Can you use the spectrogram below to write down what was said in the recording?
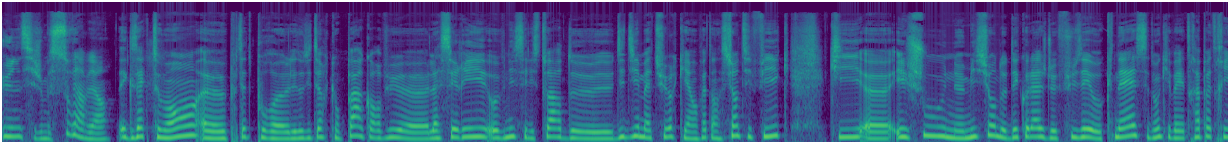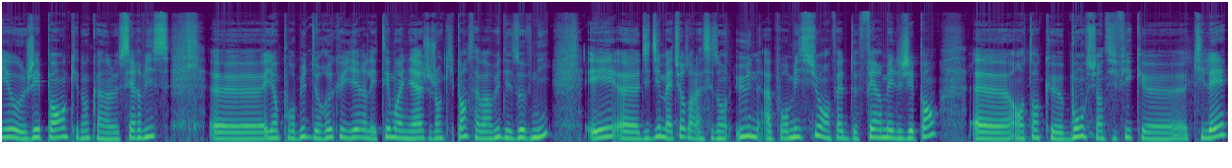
1, si je me souviens bien. Exactement. Peut-être pour les auditeurs qui n'ont pas encore vu la série OVNI, c'est l'histoire de Didier Mathur, qui est en fait un scientifique qui échoue une mission de décollage de fusée au CNES et donc il va être rapatrié au GEPAN, qui est donc un- le service ayant pour but de recueillir les témoignages de gens qui pensent avoir vu des ovnis. Et Didier Mathur, dans la saison 1, a pour mission en fait de fermer le GEPAN en tant que bon scientifique euh, qu'il est.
